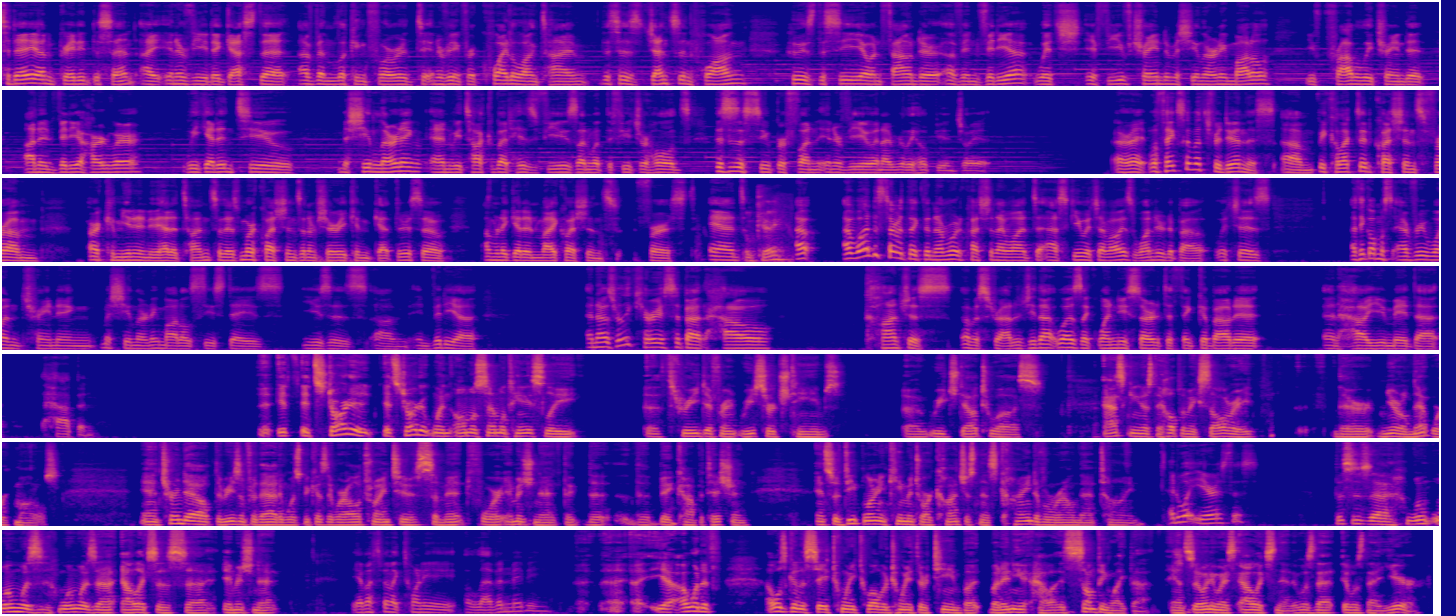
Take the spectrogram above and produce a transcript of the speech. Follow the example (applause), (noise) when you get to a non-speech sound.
Today on Gradient Descent, I interviewed a guest that I've been looking forward to interviewing for quite a long time. This is Jensen Huang, who is the CEO and founder of NVIDIA, which, if you've trained a machine learning model, you've probably trained it on NVIDIA hardware. We get into machine learning and we talk about his views on what the future holds. This is a super fun interview, and I really hope you enjoy it. All right. Well, thanks so much for doing this. Um, we collected questions from our community had a ton. So there's more questions that I'm sure we can get through. So I'm going to get in my questions first. And okay. I, I wanted to start with like the number one question I wanted to ask you, which I've always wondered about, which is I think almost everyone training machine learning models these days uses um, NVIDIA. And I was really curious about how conscious of a strategy that was, like when you started to think about it and how you made that happen it it started it started when almost simultaneously uh, three different research teams uh, reached out to us asking us to help them accelerate their neural network models and turned out the reason for that was because they were all trying to submit for ImageNet, the, the, the big competition. And so deep learning came into our consciousness kind of around that time. And what year is this? This is uh, when, when was when was uh, Alex's uh, ImageNet yeah, it must have been like 2011, maybe. Uh, uh, yeah, I would have. I was going to say 2012 or 2013, but but anyhow, it's something like that. And so, anyways, AlexNet. It was that. It was that year.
